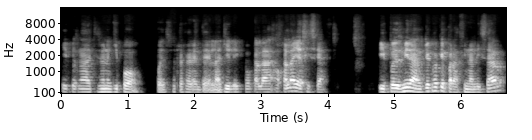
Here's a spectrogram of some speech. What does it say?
Y pues nada, que es un equipo pues referente en la G-League. Ojalá, ojalá y así sea. Y pues mira, yo creo que para finalizar,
